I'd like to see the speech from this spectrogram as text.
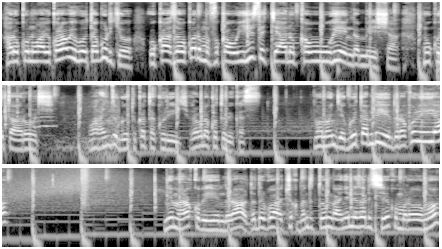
hari ukuntu wabikora wihuta gutyo ukaza gukora umufuka wihese cyane ukawuhengamisha nk'uko utari uri warangiza ugahita ukata kuriya urabona ko tubikase. Noneho ngiye guhita mbihindura kuriya. Nimara kubihindura urudodo rwacu kubanza dutunganye neza dushyire ku murongo.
